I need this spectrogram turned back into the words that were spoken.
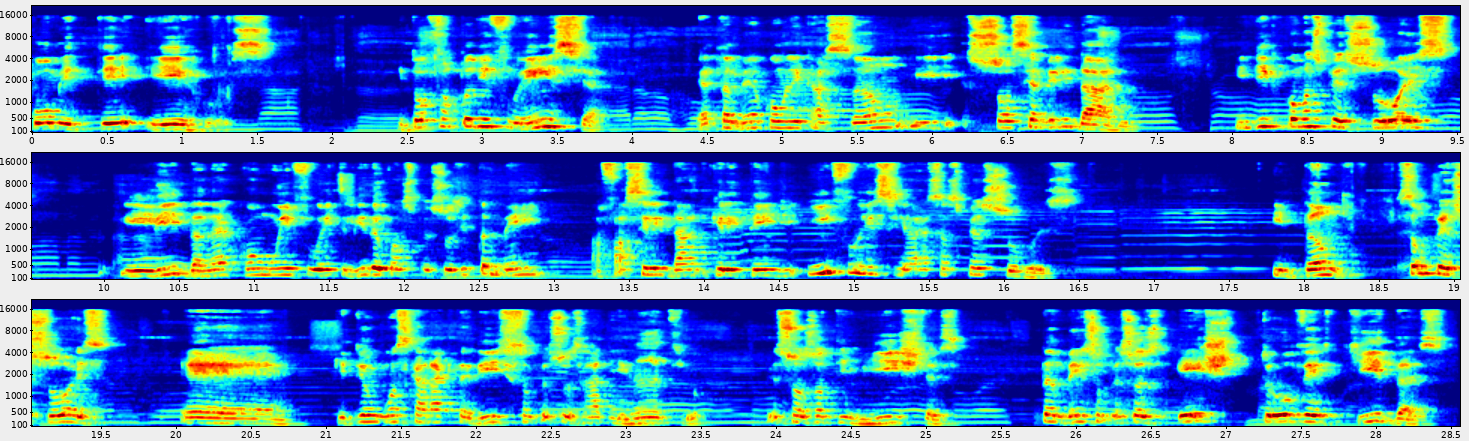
cometer erros. Então, o fator de influência é também a comunicação e sociabilidade. Indica como as pessoas lidam, né, como o influente lida com as pessoas e também a facilidade que ele tem de influenciar essas pessoas. Então, são pessoas é, que têm algumas características, são pessoas radiantes, pessoas otimistas, também são pessoas extrovertidas.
